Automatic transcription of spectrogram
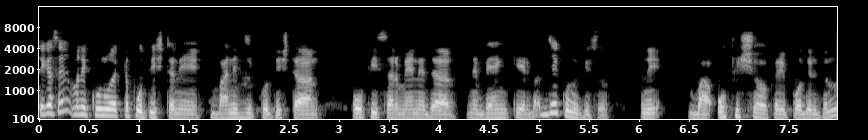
ঠিক আছে? মানে কোনো একটা প্রতিষ্ঠানে, বাণিজ্যিক প্রতিষ্ঠান অফিসার ম্যানেজার মানে ব্যাংকের বা যে কোনো কিছু মানে বা অফিস সহকারী পদের জন্য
